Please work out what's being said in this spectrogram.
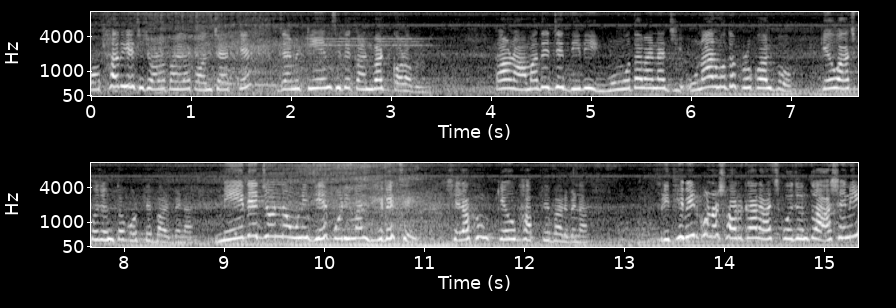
কথা দিয়েছি চড়াপাড়া পঞ্চায়েতকে যে আমি টিএমসিতে কনভার্ট করাবো। কারণ আমাদের যে দিদি মমতা ব্যানার্জি, ওনার মতো প্রকল্প কেউ আজ পর্যন্ত করতে পারবে না। মেয়েদের জন্য উনি যে পরিমাণ ভেবেছে, সেরকম কেউ ভাবতে পারবে না। পৃথিবীর কোনো সরকার আজ পর্যন্ত আসেনি,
